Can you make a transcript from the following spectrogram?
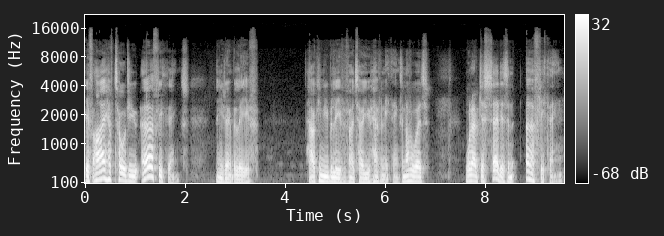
If I have told you earthly things and you don't believe, how can you believe if I tell you heavenly things? In other words, what I've just said is an earthly thing,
